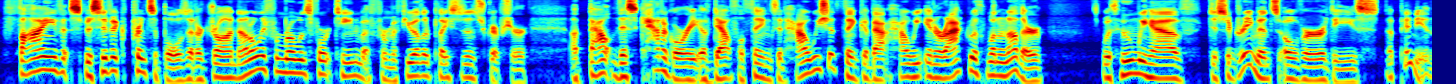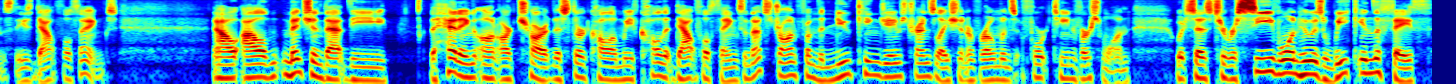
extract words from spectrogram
five specific principles that are drawn not only from Romans 14, but from a few other places in Scripture about this category of doubtful things and how we should think about how we interact with one another with whom we have disagreements over these opinions, these doubtful things. Now, I'll mention that the the heading on our chart, this third column, we've called it doubtful things, and that's drawn from the New King James translation of Romans 14, verse 1, which says, To receive one who is weak in the faith,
